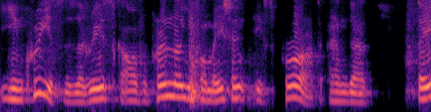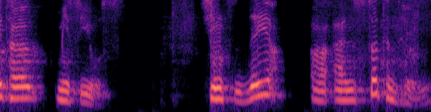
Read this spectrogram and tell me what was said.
increase the risk of personal information explored and data misuse. Since there are uncertainty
